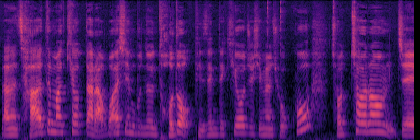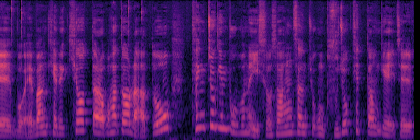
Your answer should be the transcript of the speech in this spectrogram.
나는 자드만 키웠다라고 하시는 분들은 더더욱 빈센트 키워주시면 좋고 저처럼 이제 뭐 에반케를 키웠다라고 하더라도 탱적인 부분에 있어서 항상 조금 부족했던 게 이제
